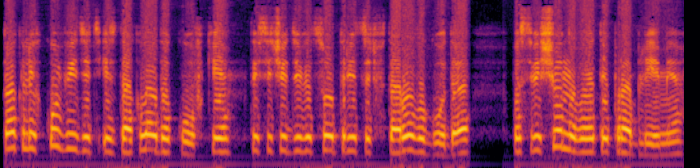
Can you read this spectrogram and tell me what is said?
Как легко видеть из доклада Ковки 1932 года, посвященного этой проблеме,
